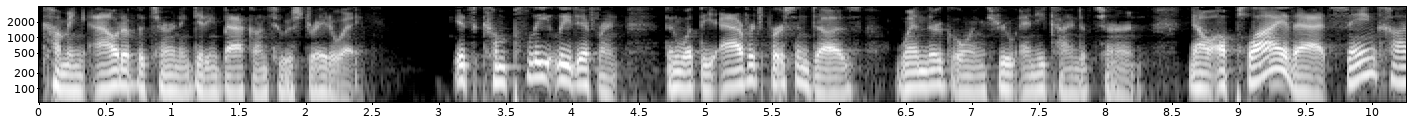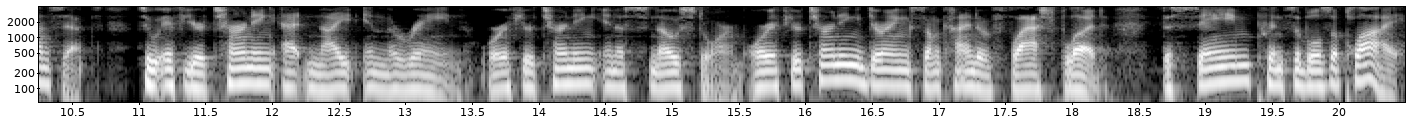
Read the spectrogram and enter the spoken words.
coming out of the turn and getting back onto a straightaway. It's completely different than what the average person does when they're going through any kind of turn. Now apply that same concept to if you're turning at night in the rain, or if you're turning in a snowstorm, or if you're turning during some kind of flash flood. The same principles apply.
